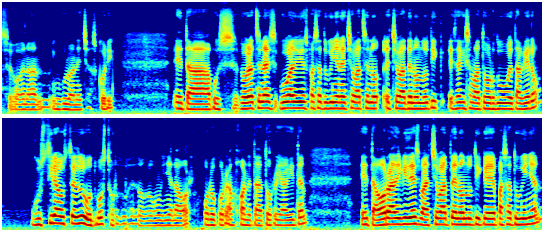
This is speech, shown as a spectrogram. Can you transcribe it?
zegoenan inguruan etxe askorik. Eta, pues, gogoratzen naiz, gu adibidez pasatu ginen etxe, batzen, etxe baten ondotik, ez dakiz bat ordu eta gero, guztira uste dut, bost ordu edo egon ginela hor, orokorrean joan eta etorria egiten. Eta hor adibidez, ba, etxe baten ondutik eh, pasatu ginen,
